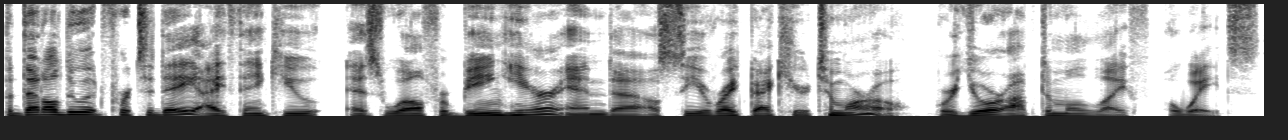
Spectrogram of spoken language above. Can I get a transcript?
But that'll do it for today. I thank you as well for being here, and uh, I'll see you right back here tomorrow, where your optimal life awaits.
